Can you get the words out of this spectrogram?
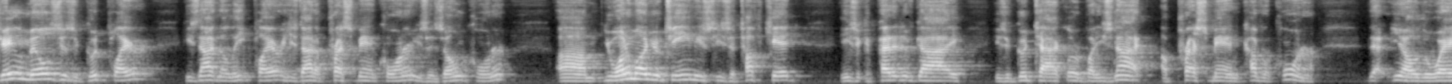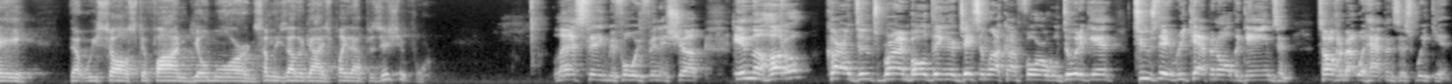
Jalen Mills is a good player. He's not an elite player. He's not a press man corner. He's his own corner. Um, you want him on your team. He's, he's a tough kid. He's a competitive guy. He's a good tackler, but he's not a press man cover corner that, you know, the way that we saw Stephon Gilmore and some of these other guys play that position for him. Last thing before we finish up in the huddle, Carl Dukes, Brian Baldinger, Jason Lock on four. We'll do it again Tuesday, recapping all the games and talking about what happens this weekend.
